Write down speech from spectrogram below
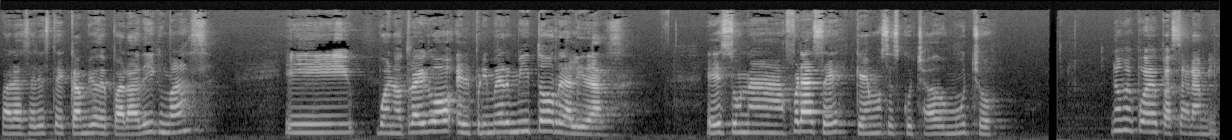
para hacer este cambio de paradigmas. Y bueno, traigo el primer mito realidad. Es una frase que hemos escuchado mucho. No me puede pasar a mí.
